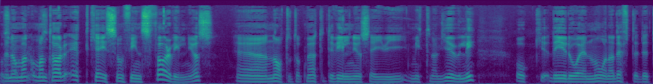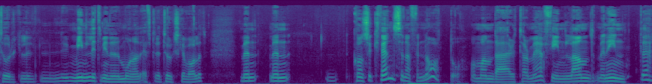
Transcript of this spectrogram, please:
Men om man, om man tar ett case som finns för Vilnius eh, NATO-toppmötet i Vilnius är ju i mitten av juli och det är ju då en månad efter det turk, min, lite mindre än en månad efter det turkiska valet. Men, men konsekvenserna för NATO om man där tar med Finland men inte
